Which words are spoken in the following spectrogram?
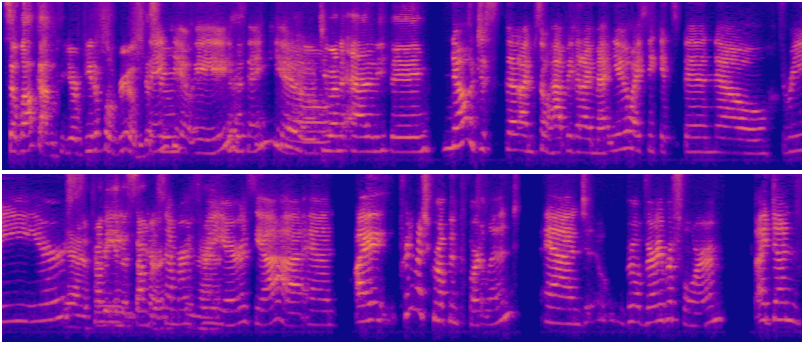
So, welcome to your beautiful room. This Thank room- you, Eve. Thank you. Do you want to add anything? no, just that I'm so happy that I met you. I think it's been now three years. Yeah, probably in the three- summer. Summer, in three years. Yeah. And I pretty much grew up in Portland and grew up very reform. I'd done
